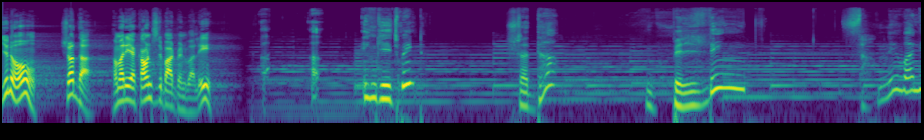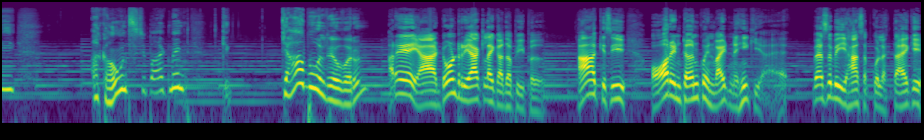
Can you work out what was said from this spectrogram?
यू नो श्रद्धा हमारी अकाउंट्स डिपार्टमेंट वाली। एंगेजमेंट श्रद्धा बिल्डिंग सामने वाली अकाउंट्स डिपार्टमेंट क्या बोल रहे हो वरुण? अरे यार don't react like other people हाँ किसी और इंटर्न को इनवाइट नहीं किया है। वैसे भी यहाँ सबको लगता है कि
